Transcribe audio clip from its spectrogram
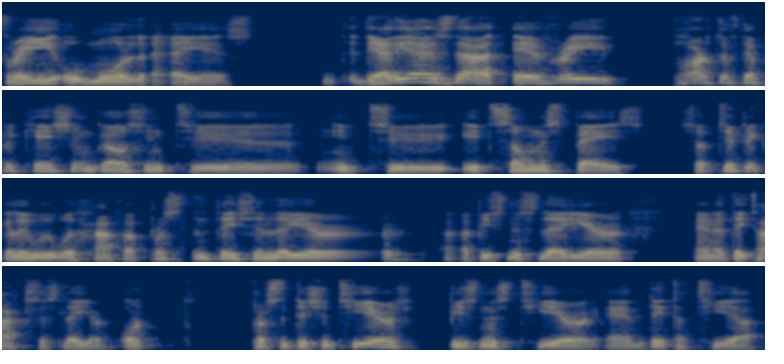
three or more layers. The idea is that every part of the application goes into, into its own space. So typically we will have a presentation layer, a business layer, and a data access layer or presentation tier, business tier, and data tier.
